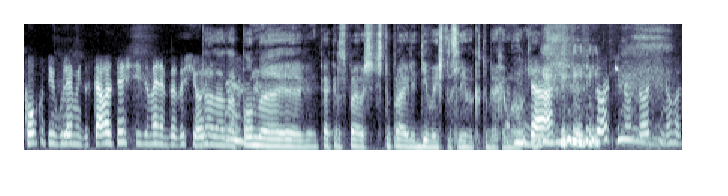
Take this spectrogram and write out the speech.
колкото и големи да стават, те ще си за мен е бебешори. Да, да, да. Помна е, как разправяше, че те правили дива и щастлива, като бяха малки. Да, точно, точно.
